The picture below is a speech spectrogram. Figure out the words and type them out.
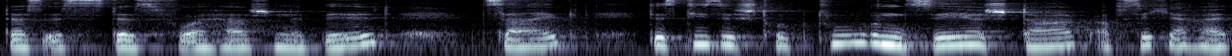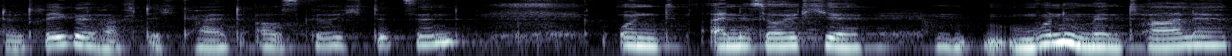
das ist das vorherrschende Bild, zeigt, dass diese Strukturen sehr stark auf Sicherheit und Regelhaftigkeit ausgerichtet sind und eine solche monumentale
